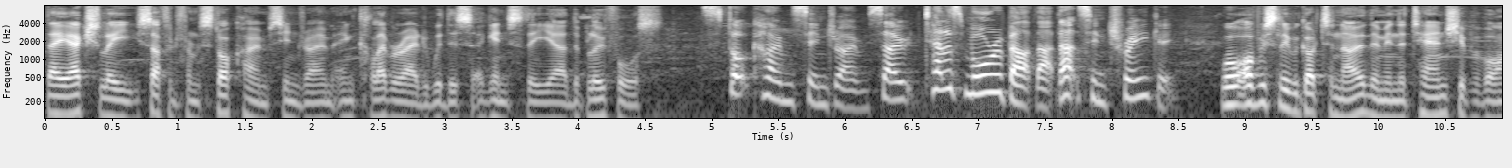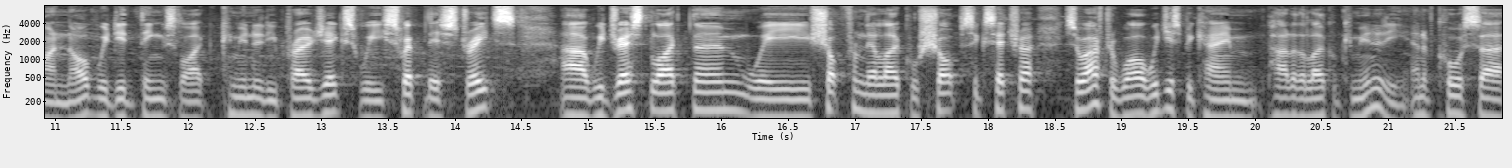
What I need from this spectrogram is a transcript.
they actually suffered from Stockholm syndrome and collaborated with us against the, uh, the Blue Force. Stockholm syndrome. So tell us more about that. That's intriguing. Well, obviously, we got to know them in the township of Iron Knob. We did things like community projects. We swept their streets. Uh, we dressed like them. We shopped from their local shops, etc. So after a while, we just became part of the local community. And of course, uh,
